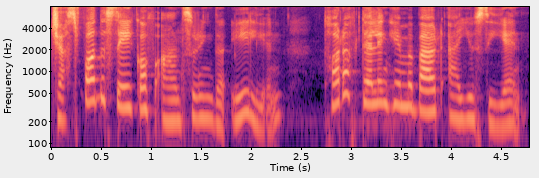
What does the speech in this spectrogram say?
just for the sake of answering the alien thought of telling him about IUCN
